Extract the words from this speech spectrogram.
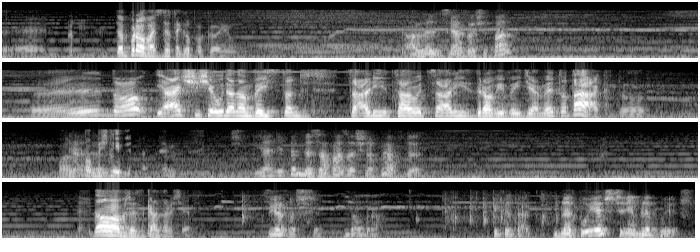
E, Doprowadź do tego pokoju. Ale zgadza się pan? E, No, jeśli się uda nam wyjść stąd cali, cały, cali zdrowi wyjdziemy, to tak, to może Ja- pomyślimy nad tym. Ja nie będę zawadzać, naprawdę. Dobrze, zgadzam się. Zgadzasz się. Dobra. Tylko tak, blefujesz czy nie blefujesz?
